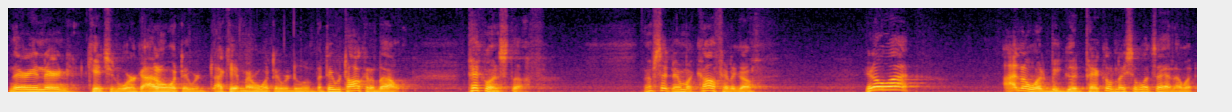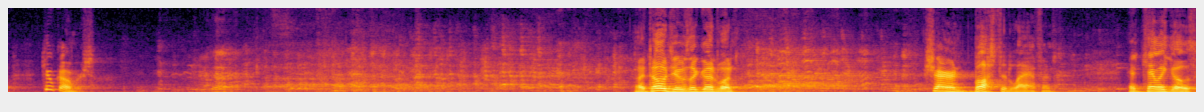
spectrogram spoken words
And they're in there in the kitchen work. I don't know what they were. I can't remember what they were doing, but they were talking about pickling stuff. I'm sitting there in my coffee, and I go, you know what? I know what'd be good pickle. And they said, what's that? And I went, cucumbers. I told you it was a good one. Sharon busted laughing. And Kelly goes,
